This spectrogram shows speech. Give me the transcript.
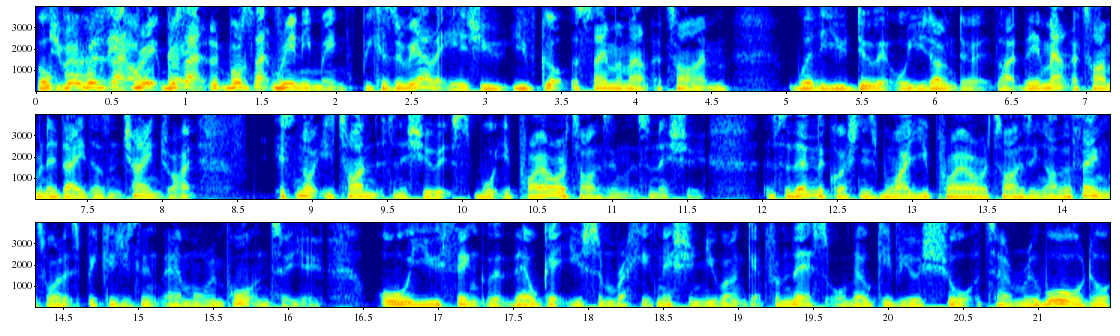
But what, does that, re- was that what does that really mean? Because the reality is you you've got the same amount of time whether you do it or you don't do it. Like the amount of time in a day doesn't change, right? It's not your time that's an issue, it's what you're prioritizing that's an issue. And so then the question is why are you prioritizing other things? Well, it's because you think they're more important to you or you think that they'll get you some recognition you won't get from this or they'll give you a shorter term reward or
